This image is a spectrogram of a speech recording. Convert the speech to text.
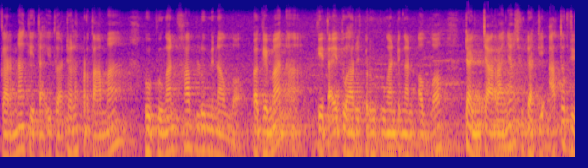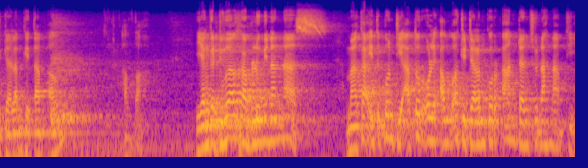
karena kita itu adalah pertama hubungan hablum minallah bagaimana kita itu harus berhubungan dengan Allah dan caranya sudah diatur di dalam kitab Allah yang kedua habluminan nas. Maka itu pun diatur oleh Allah di dalam Quran dan sunnah Nabi.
